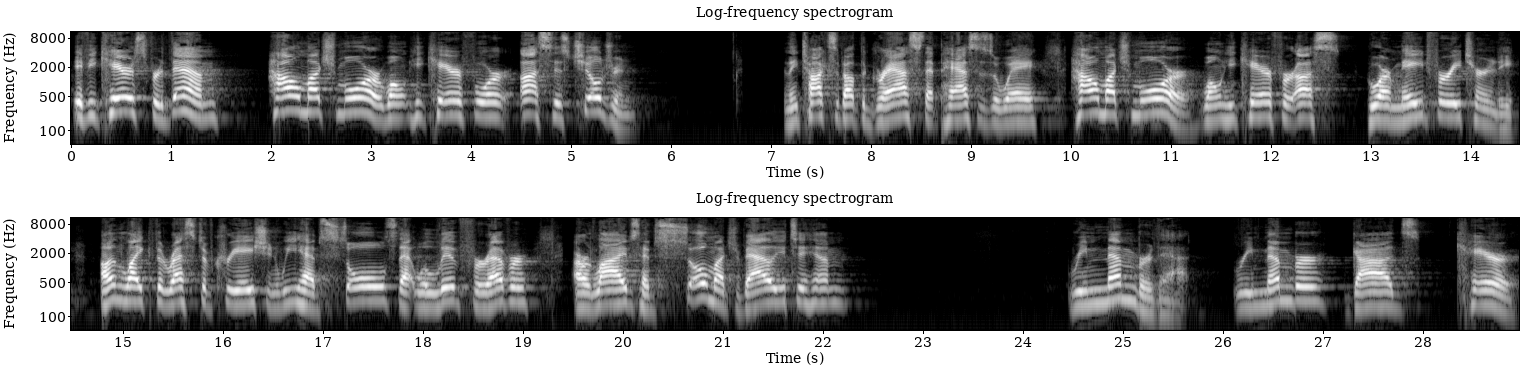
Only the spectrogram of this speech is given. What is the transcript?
If He cares for them, how much more won't He care for us, His children? And he talks about the grass that passes away. How much more won't he care for us who are made for eternity? Unlike the rest of creation, we have souls that will live forever. Our lives have so much value to him. Remember that. Remember God's care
